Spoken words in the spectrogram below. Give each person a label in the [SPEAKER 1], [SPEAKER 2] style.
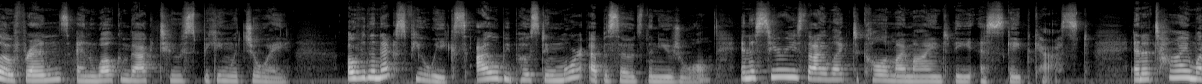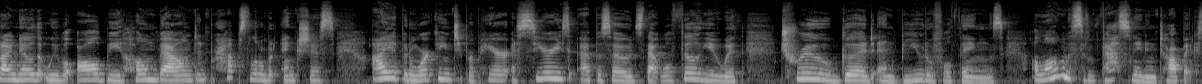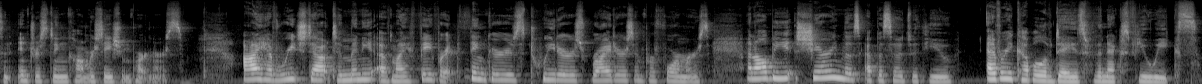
[SPEAKER 1] Hello, friends, and welcome back to Speaking with Joy. Over the next few weeks, I will be posting more episodes than usual in a series that I like to call in my mind the Escape Cast. In a time when I know that we will all be homebound and perhaps a little bit anxious, I have been working to prepare a series of episodes that will fill you with true, good, and beautiful things, along with some fascinating topics and interesting conversation partners. I have reached out to many of my favorite thinkers, tweeters, writers, and performers, and I'll be sharing those episodes with you every couple of days for the next few weeks.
